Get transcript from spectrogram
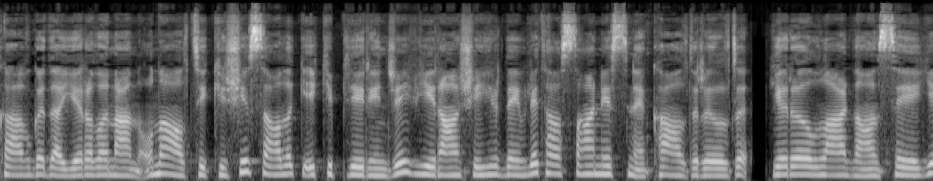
Kavgada yaralanan 16 kişi sağlık ekiplerince Viranşehir Devlet Hastanesi'ne kaldırıldı. Yaralılardan SY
